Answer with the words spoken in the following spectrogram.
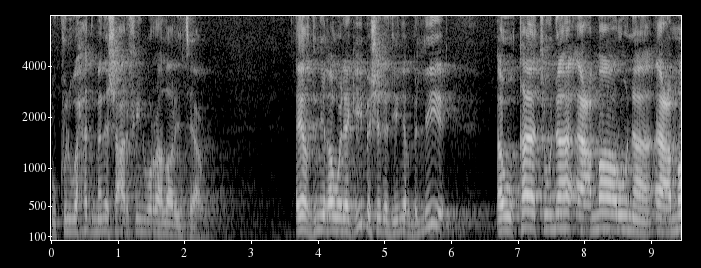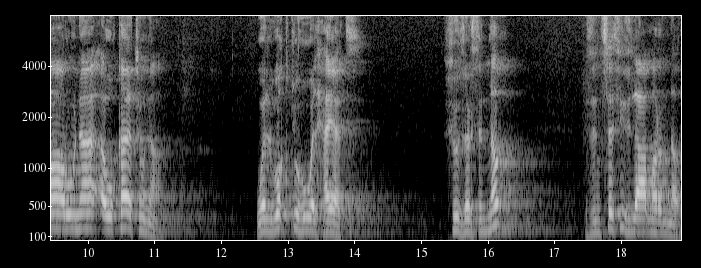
وكل واحد ماناش عارفين وراه لاري نتاعو. ايردني غولاقي باش هذا ديني باللي أوقاتنا أعمارنا أعمارنا أوقاتنا. والوقت هو الحياة. ثذرت النغ؟ ذنساتي ذ العمر النغ.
